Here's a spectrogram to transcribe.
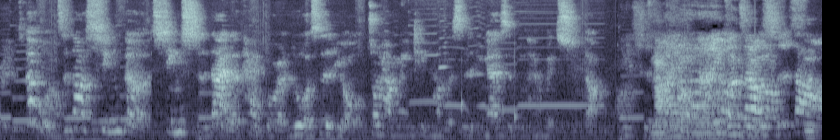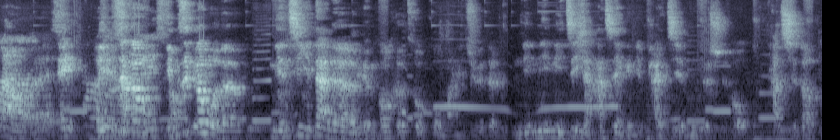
辈。但我知道新的新时代的泰国人，如果是有重要 meeting，他们是应该是不太会迟到。哪有？哪有知道迟到？哎，你不是跟你不是跟我的年轻一代的员工合作过吗？你觉得？你你你自己想，他之前给你拍节目的时候，他迟到多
